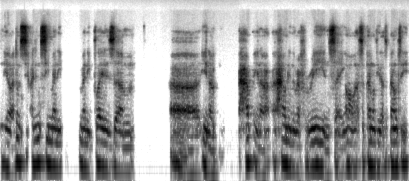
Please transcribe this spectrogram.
you know I don't see I didn't see many many players um, uh, you know ha- you know hounding the referee and saying oh that's a penalty that's a penalty.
